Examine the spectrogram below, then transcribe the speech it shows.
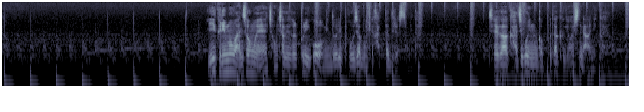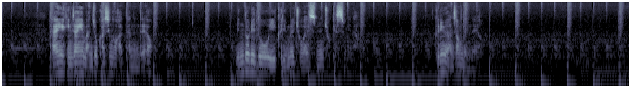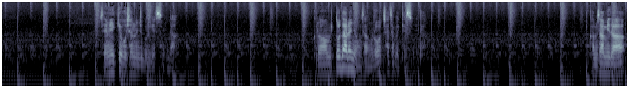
이 그림은 완성 후에 정착액을 뿌리고 민돌이 보호자분께 갖다 드렸습니다. 제가 가지고 있는 것보다 그게 훨씬 나으니까요. 다행히 굉장히 만족하신 것 같았는데요. 민돌이도 이 그림을 좋아했으면 좋겠습니다. 그림이 완성됐네요. 재미있게 보셨는지 모르겠습니다. 그럼 또 다른 영상으로 찾아뵙겠습니다. 감사합니다.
